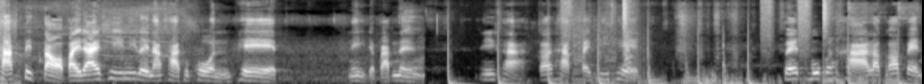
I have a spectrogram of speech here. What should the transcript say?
ทักติดต่อไปได้ที่นี่เลยนะคะ ทุกคนเพจ นี่เดี๋ยวแป๊บหนึ่งนี่ค่ะ ก็ทักไปที่เพจ Facebook นะคะแล้วก็เป็น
